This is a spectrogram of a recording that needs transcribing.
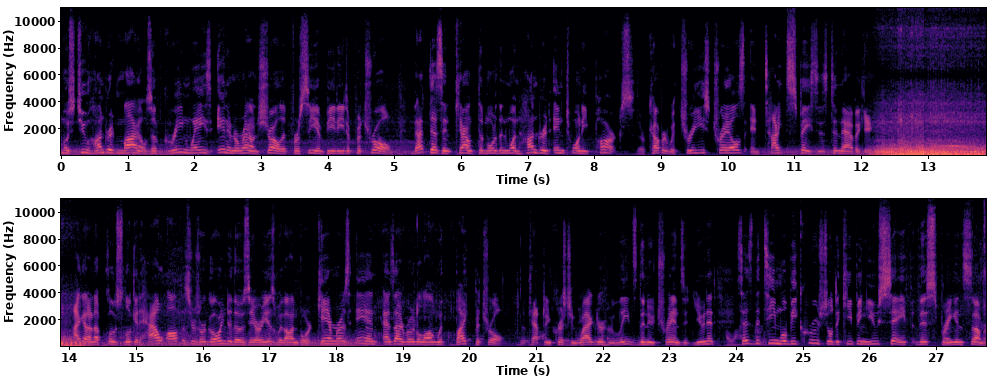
almost 200 miles of greenways in and around Charlotte for CMPD to patrol. That doesn't count the more than 120 parks. They're covered with trees, trails, and tight spaces to navigate. I got an up close look at how officers are going to those areas with onboard cameras and as I rode along with Bike Patrol. Captain Christian Wagner, who leads the new transit unit, says the team will be crucial to keeping you safe this spring and summer.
